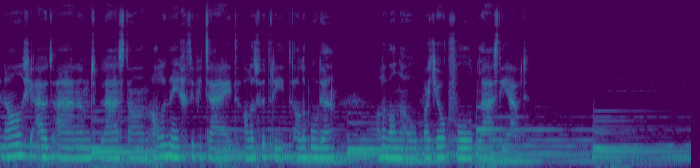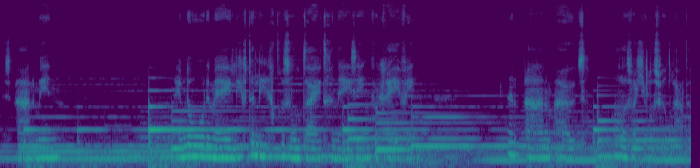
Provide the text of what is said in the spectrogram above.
En als je uitademt, blaas dan alle negativiteit, alles verdriet, alle woede, alle wanhoop, wat je ook voelt, blaas die uit. Genezing, vergeving. En adem uit alles wat je los wilt laten.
